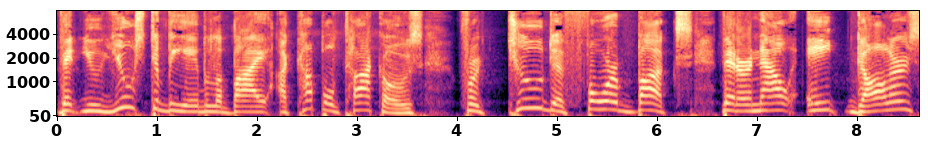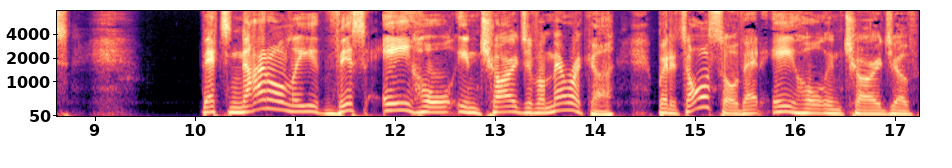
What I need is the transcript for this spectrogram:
that you used to be able to buy a couple tacos for two to four bucks that are now eight dollars? That's not only this a hole in charge of America, but it's also that a hole in charge of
